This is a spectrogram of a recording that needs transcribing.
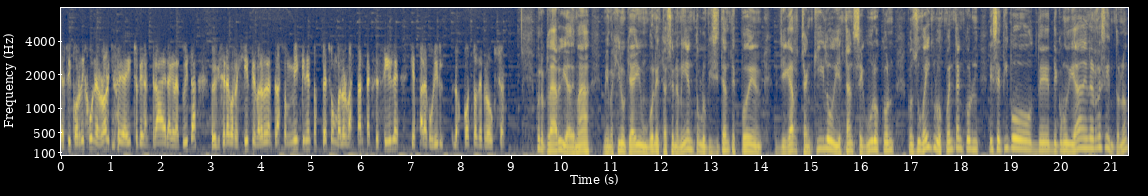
Así corrijo un error, yo había dicho que la entrada era gratuita, pero quisiera corregir que el valor de la entrada son 1.500 pesos, un valor bastante accesible que es para cubrir los costos de producción. Bueno, claro, y además me imagino que hay un buen estacionamiento, los visitantes pueden llegar tranquilos y están seguros con, con sus vehículos, cuentan con ese tipo de, comodidad en el recinto, ¿no?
